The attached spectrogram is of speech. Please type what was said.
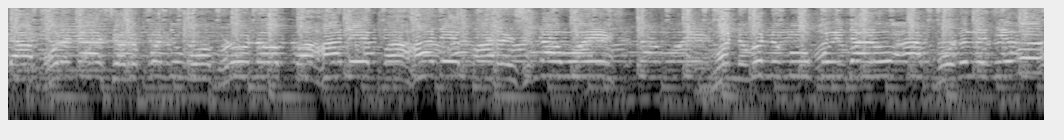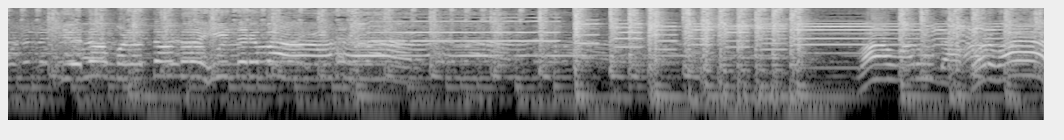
ડાભોરના સરપંચ ઓભળો ન. પહાડે પહાડે પારસ હોય. વન વન મો આ ખોડલ જેવો પેલો મળતો વાહ મારું ડાભોર વાહ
